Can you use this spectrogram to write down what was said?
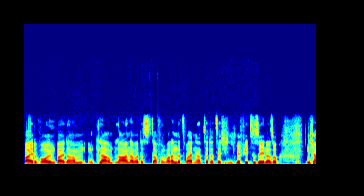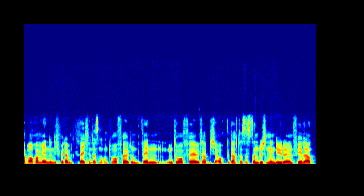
beide wollen, beide haben einen klaren Plan, aber das, davon war dann in der zweiten Halbzeit tatsächlich nicht mehr viel zu sehen. Also ich habe auch am Ende nicht mehr damit gerechnet, dass noch ein Tor fällt. Und wenn ein Tor fällt, habe ich auch gedacht, dass es dann durch einen individuellen Fehler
